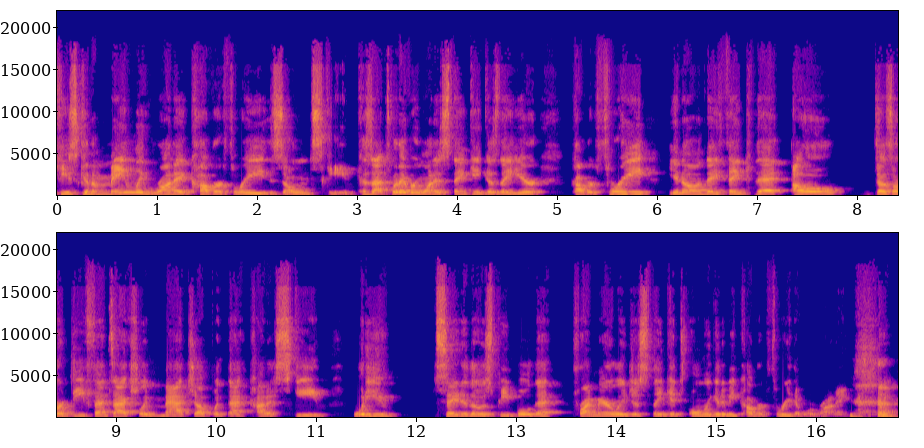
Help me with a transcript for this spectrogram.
he's going to mainly run a cover three zone scheme? Because that's what everyone is thinking because they hear cover three, you know, and they think that, oh, does our defense actually match up with that kind of scheme? What do you say to those people that primarily just think it's only going to be cover three that we're running?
